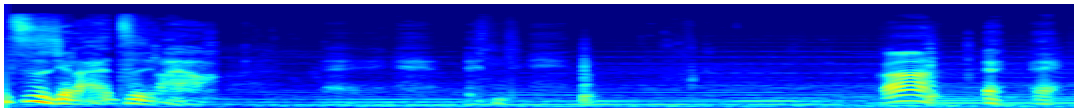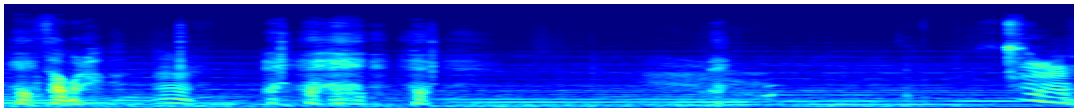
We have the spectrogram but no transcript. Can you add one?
自己来，自己来啊！干！哎哎哎，参谋长，嗯，哎嘿嘿嘿，哎，嗯，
